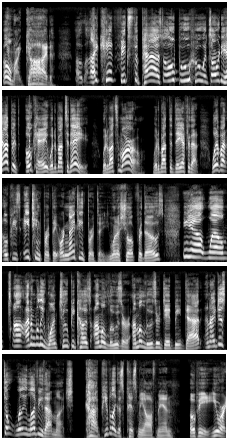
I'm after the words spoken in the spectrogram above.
Oh my god! I can't fix the past. Oh, boo hoo, it's already happened. Okay, what about today? What about tomorrow? What about the day after that? What about OP's 18th birthday or 19th birthday? You want to show up for those? Yeah, well, uh, I don't really want to because I'm a loser. I'm a loser deadbeat dad, and I just don't really love you that much. God, people like this piss me off, man. OP, you are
